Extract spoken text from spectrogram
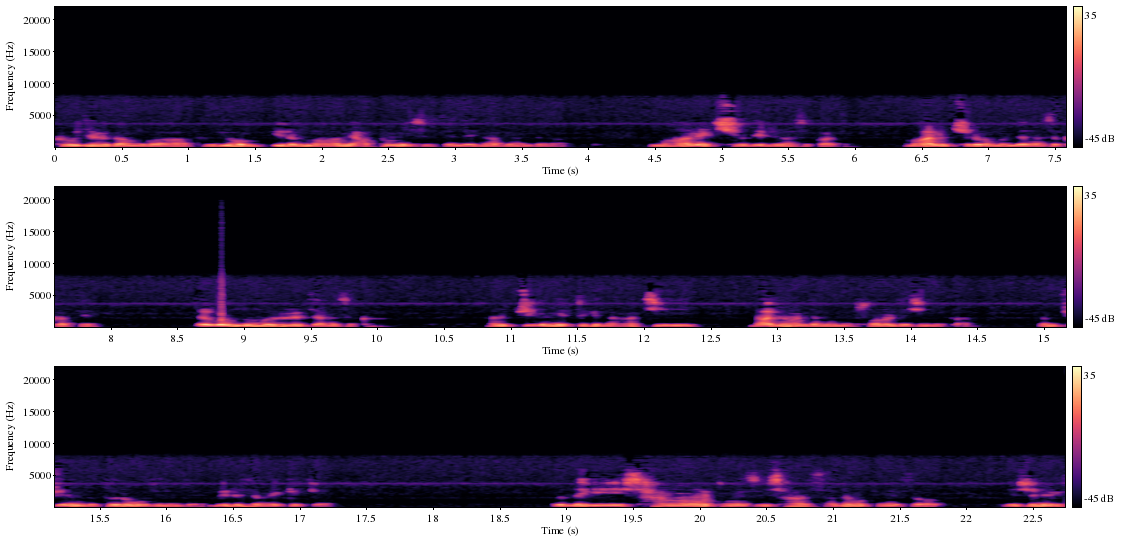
거절감과 두려움, 이런 마음의 아픔이 있을 텐데, 나병 환자가. 마음의 치유도 일어났을 것 같아요. 마음의 치료가 먼저 났을 것 같아요. 뜨거운 눈물 흘렸지 않았을까? 아니, 주님이 어떻게 나같이 나병 환자 몸에 손을 대십니까? 그럼 주님도 더러워지는데, 뭐 이런 생각 했겠죠. 그런데 이 상황을 통해서, 이 사, 사정을 통해서 예수님이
